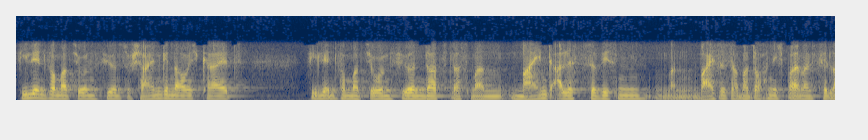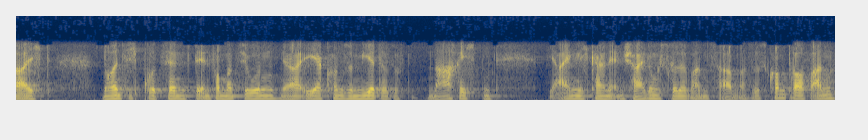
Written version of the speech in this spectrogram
viele Informationen führen zu Scheingenauigkeit, viele Informationen führen dazu, dass man meint, alles zu wissen, man weiß es aber doch nicht, weil man vielleicht 90 Prozent der Informationen ja eher konsumiert, also Nachrichten, die eigentlich keine Entscheidungsrelevanz haben. Also es kommt darauf an,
